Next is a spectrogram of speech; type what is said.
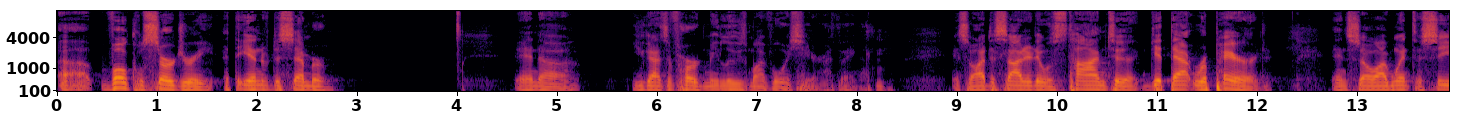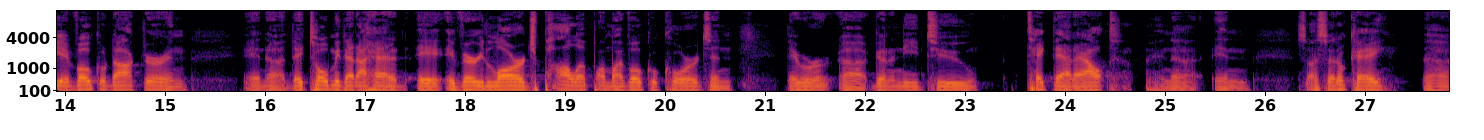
uh, vocal surgery at the end of December. And uh, you guys have heard me lose my voice here, I think. And so I decided it was time to get that repaired. And so I went to see a vocal doctor, and and uh, they told me that I had a, a, very large polyp on my vocal cords, and they were uh, going to need to take that out. And uh, and so I said, okay, uh,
